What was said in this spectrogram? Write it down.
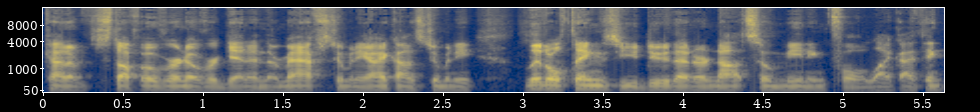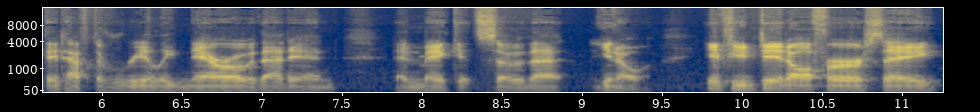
kind of stuff over and over again in their maps. Too many icons, too many little things you do that are not so meaningful. Like I think they'd have to really narrow that in and make it so that you know if you did offer, say,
